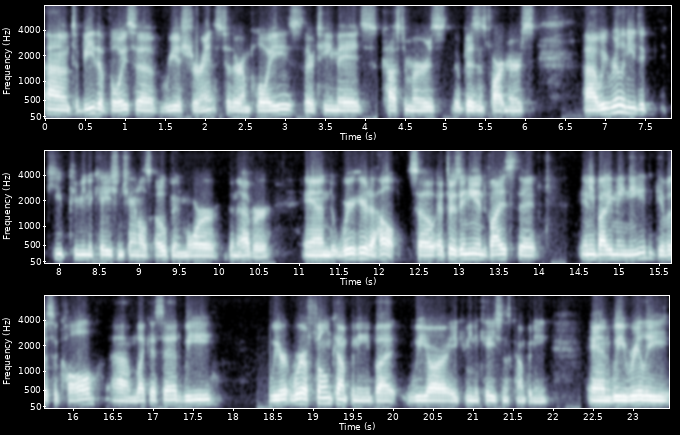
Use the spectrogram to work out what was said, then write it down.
um, to be the voice of reassurance to their employees, their teammates, customers, their business partners. Uh, we really need to keep communication channels open more than ever, and we're here to help. So, if there's any advice that anybody may need, give us a call. Um, like I said, we we're we're a phone company, but we are a communications company, and we really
